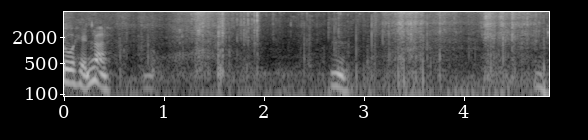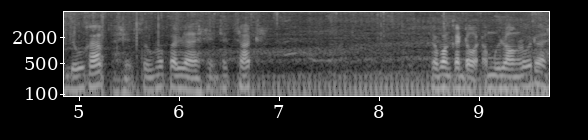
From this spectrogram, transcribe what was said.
ดูเห็นหน่อยดูครับเห็นซูมเข้าไปเลยเห็นชัดๆระวังกระโดดเอามือรองรู้ด้วย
